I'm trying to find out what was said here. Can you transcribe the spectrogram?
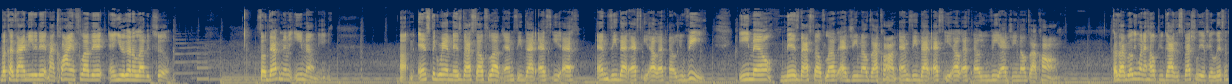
because I needed it. My clients love it, and you're going to love it too. So definitely email me. Um, Instagram is self love mz.sef mz.selfluv. Email ms.selflove at gmail.com mz.selfluv at gmail.com because I really want to help you guys, especially if you're listen,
